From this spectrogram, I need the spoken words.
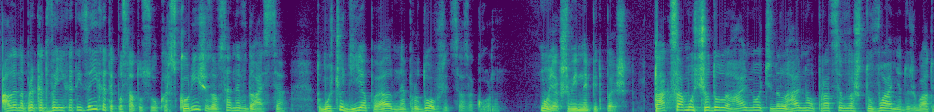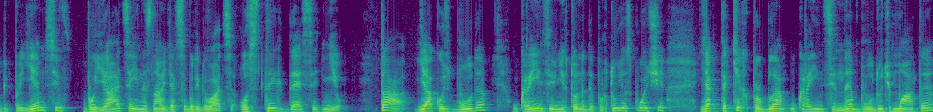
Але, наприклад, виїхати і заїхати по статусу Укр, скоріше за все, не вдасться, тому що дія ПЛ не продовжиться законом. Ну, якщо він не підпише. Так само щодо легального чи нелегального працевлаштування. Дуже багато підприємців бояться і не знають, як це буде відбуватися. Ось тих 10 днів. Та якось буде. Українців ніхто не депортує з Польщі. Як таких проблем українці не будуть мати.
